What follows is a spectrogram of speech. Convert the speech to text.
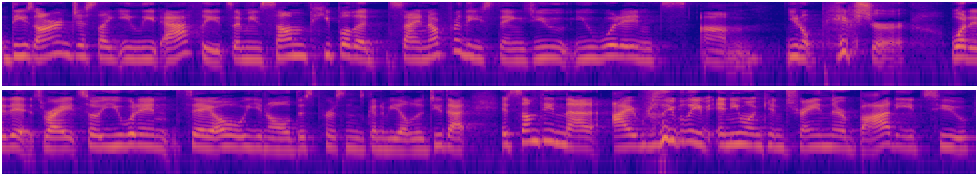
these aren't just like elite athletes. I mean, some people that sign up for these things, you, you wouldn't, um, you know, picture what it is, right? So you wouldn't say, oh, you know, this person's going to be able to do that. It's something that I really believe anyone can train their body to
